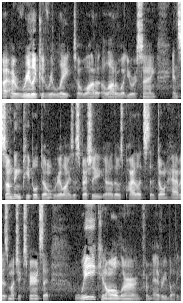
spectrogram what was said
I, I really could relate to a lot of a lot of what you were saying, and something people don't realize, especially uh, those pilots that don't have as much experience, that we can all learn from everybody.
